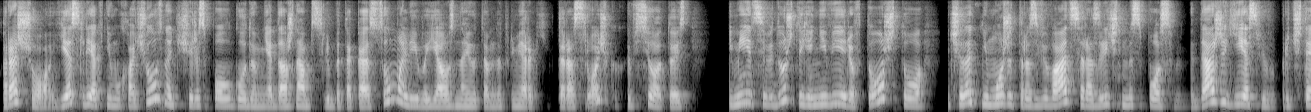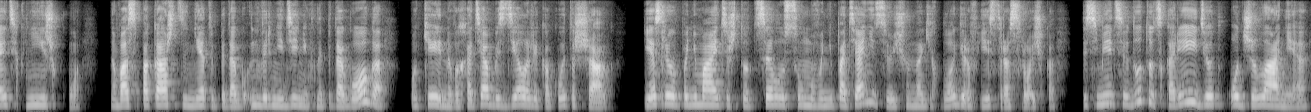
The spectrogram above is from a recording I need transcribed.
хорошо, если я к нему хочу, значит, через полгода у меня должна быть либо такая сумма, либо я узнаю там, например, о каких-то рассрочках, и все. То есть имеется в виду, что я не верю в то, что человек не может развиваться различными способами. Даже если вы прочитаете книжку, но у вас пока что нет педаго... ну, вернее, денег на педагога, окей, но вы хотя бы сделали какой-то шаг. Если вы понимаете, что целую сумму вы не потянете, у многих блогеров есть рассрочка. То есть имеется в виду, тут скорее идет от желания.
